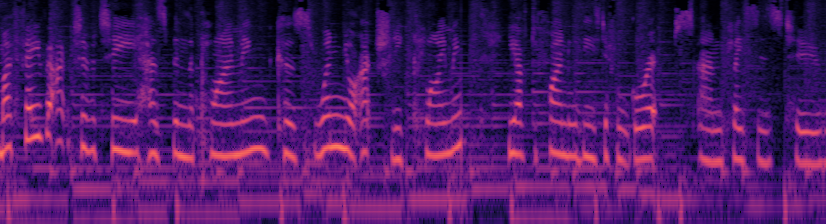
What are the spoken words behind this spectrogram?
My favourite activity has been the climbing because when you're actually climbing, you have to find all these different grips and places to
